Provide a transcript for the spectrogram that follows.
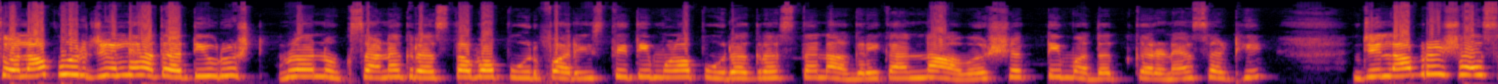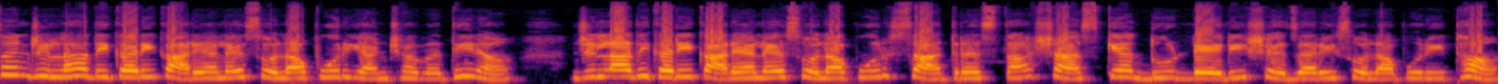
सोलापूर जिल्ह्यात अतिवृष्टीमुळे नुकसानग्रस्त व पूर परिस्थितीमुळे पूरग्रस्त नागरिकांना आवश्यक ती मदत करण्यासाठी जिल्हा प्रशासन जिल्हाधिकारी कार्यालय सोलापूर यांच्या वतीनं जिल्हाधिकारी कार्यालय सोलापूर सात रस्ता शासकीय दूध डेअरी शेजारी सोलापूर इथं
